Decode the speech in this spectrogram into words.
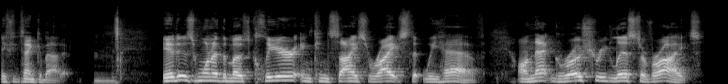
if you think about it. It is one of the most clear and concise rights that we have. On that grocery list of rights,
